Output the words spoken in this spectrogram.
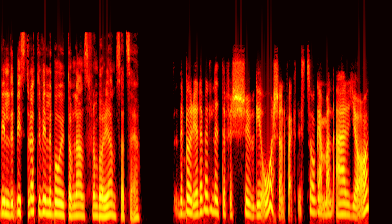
vill, visste du att du ville bo utomlands från början så att säga? Det började väl lite för 20 år sedan faktiskt. Så gammal är jag.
